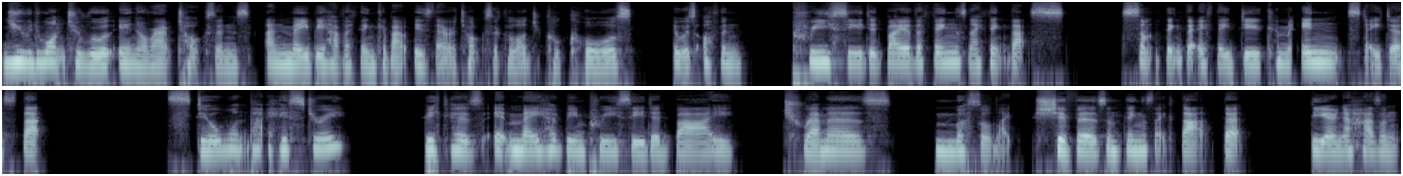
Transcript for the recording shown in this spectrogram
you would want to rule in or out toxins and maybe have a think about is there a toxicological cause? It was often preceded by other things. And I think that's something that if they do come in status, that still want that history because it may have been preceded by tremors, muscle like shivers, and things like that, that the owner hasn't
